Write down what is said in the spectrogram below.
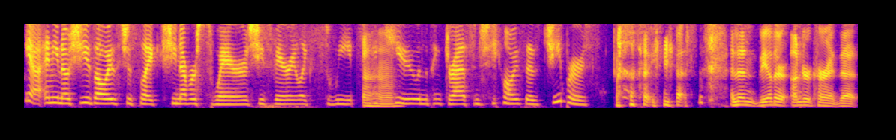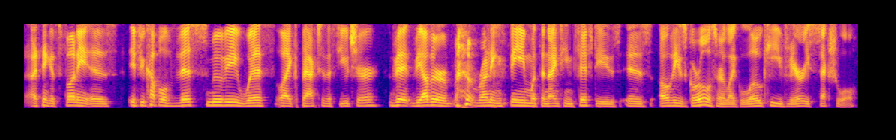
Yeah, and you know, she's always just like she never swears. She's very like sweet, Susie Uh-huh. Q in the pink dress, and she always says "jeepers." yes. And then the other undercurrent that I think is funny is if you couple this movie with like Back to the Future, the the other running theme with the 1950s is all these girls are like low key very sexual.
